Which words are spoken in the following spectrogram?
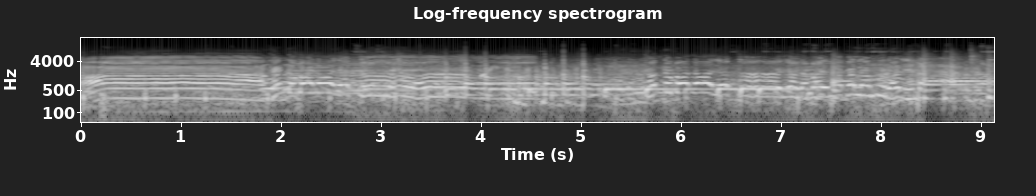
आ, खंडोबारायाचं, खंडोबारायाचं, या लागला मुरळीला. ही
